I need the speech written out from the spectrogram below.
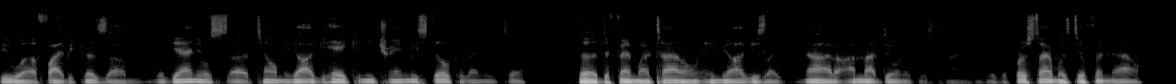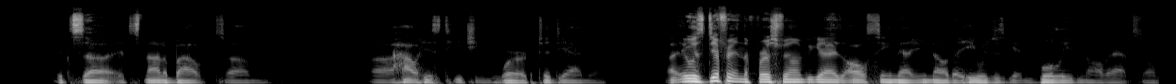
to uh, fight because um, when Daniel's uh, telling Miyagi, "Hey, can you train me still? Because I need to to defend my title," and Miyagi's like, "Nah, I'm not doing it this time." Because "The first time was different. Now, it's uh, it's not about um, uh, how his teachings were to Daniel." Uh, it was different in the first film. If you guys all seen that, you know that he was just getting bullied and all that. So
